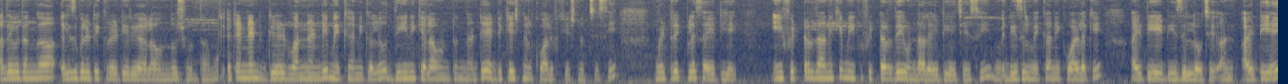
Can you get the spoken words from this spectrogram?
అదేవిధంగా ఎలిజిబిలిటీ క్రైటీరియా ఎలా ఉందో చూద్దాము. అటెండెంట్ గ్రేడ్ వన్ అండి మెకానికల్ దీనికి ఎలా ఉంటుందంటే ఎడ్యుకేషనల్ క్వాలిఫికేషన్ వచ్చేసి మెట్రిక్ ప్లస్ ఐటీఐ ఈ ఫిట్టర్ దానికి మీకు ఫిట్టర్దే ఉండాలి ఐటీఐ చేసి. డీజిల్ మెకానిక్ వాళ్ళకి ఐటీఐ డీజిల్లో చే ఐటీఐ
